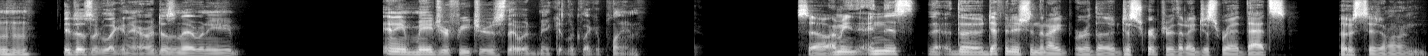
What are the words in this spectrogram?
Mm-hmm. It does look like an arrow. It doesn't have any any major features that would make it look like a plane. So, I mean, in this, the, the definition that I, or the descriptor that I just read, that's posted on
